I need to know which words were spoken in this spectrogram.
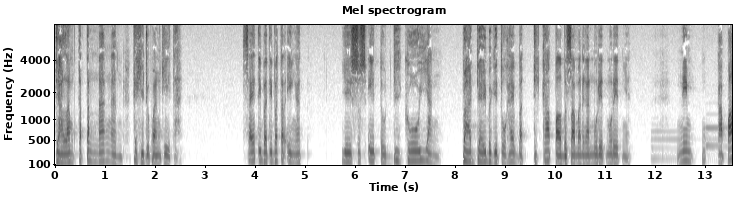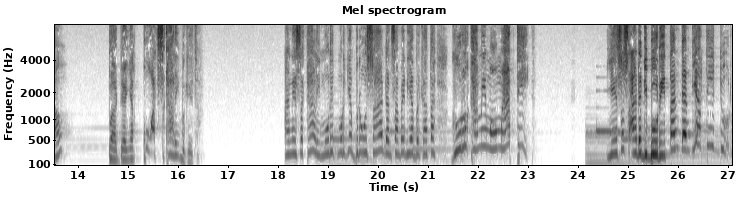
dalam ketenangan kehidupan kita. Saya tiba-tiba teringat Yesus itu digoyang badai begitu hebat di kapal bersama dengan murid-muridnya. Ini kapal badainya kuat sekali begitu. Aneh sekali, murid-muridnya berusaha dan sampai dia berkata, guru kami mau mati. Yesus ada di buritan dan dia tidur.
